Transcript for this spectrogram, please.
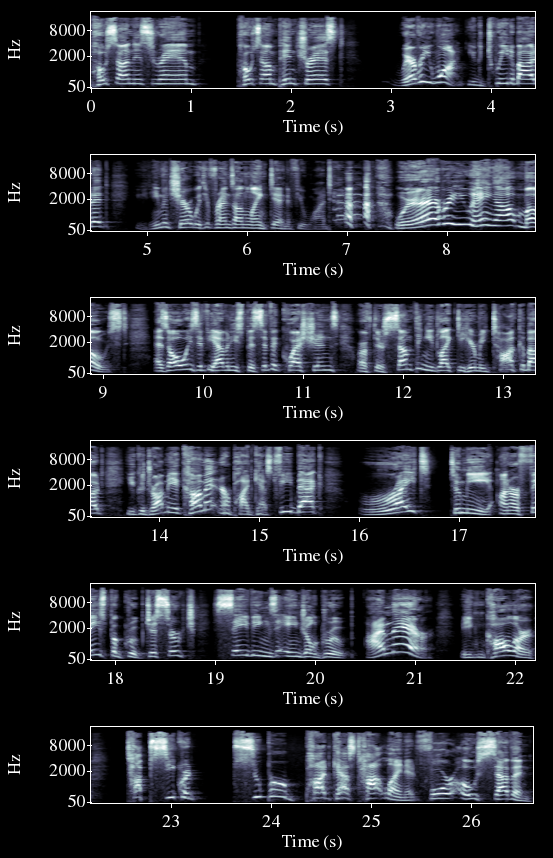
post on Instagram, post on Pinterest, wherever you want. You can tweet about it. You can even share it with your friends on LinkedIn if you want. Wherever you hang out most. As always, if you have any specific questions or if there's something you'd like to hear me talk about, you could drop me a comment in our podcast feedback. Write to me on our Facebook group. Just search Savings Angel Group. I'm there. You can call our top secret super podcast hotline at 407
